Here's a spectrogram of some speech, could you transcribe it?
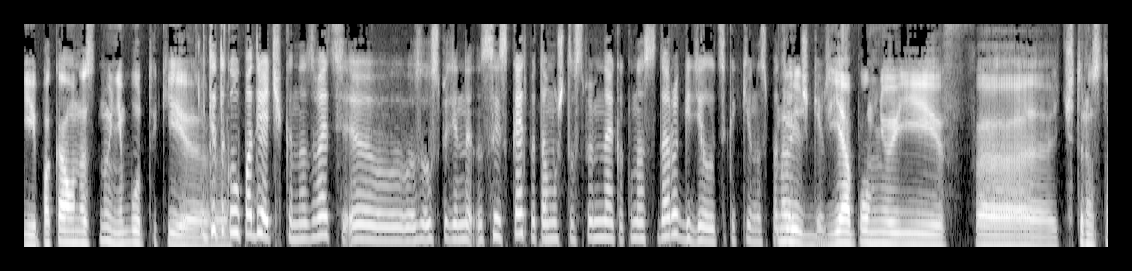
И пока у нас ну, не будут такие... Где такого подрядчика назвать, э, господи, соискать, потому что вспоминаю, как у нас дороги делаются, какие у нас ну, подрядчики. Ну, я помню и 2014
